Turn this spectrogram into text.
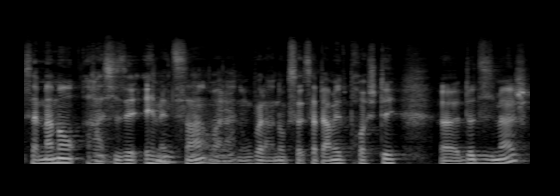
Sa maman racisée est médecin, Médecin, voilà. voilà. Donc voilà, donc ça, ça permet de projeter euh, d'autres images.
